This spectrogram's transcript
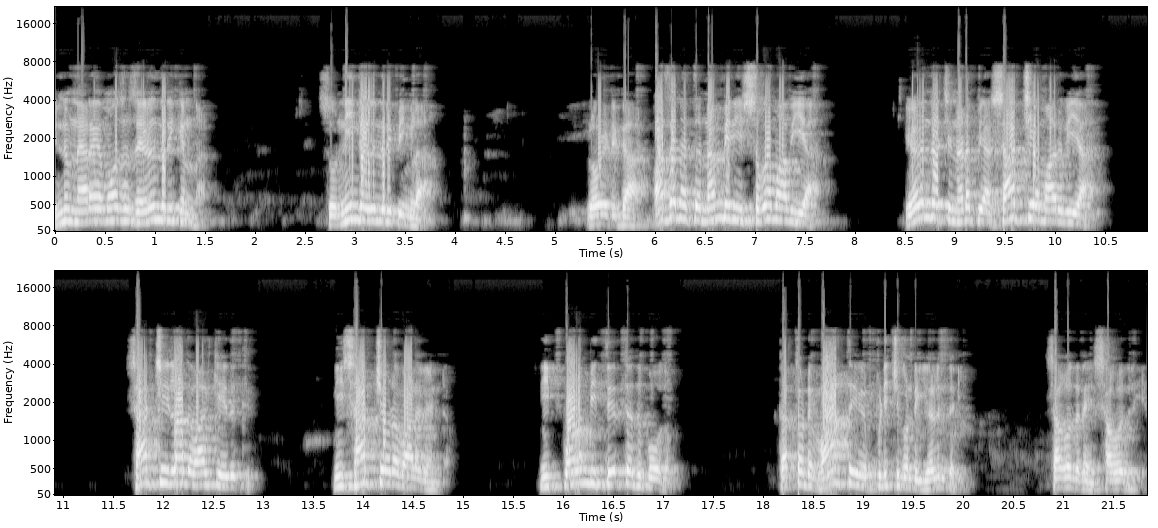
இன்னும் நிறைய மோசஸ் எழுந்திருக்கணும் சோ நீங்க எழுந்திருப்பீங்களா? வசனத்தை நம்பி நீ சுகமாவியா? எழுந்தச்சு நடப்பியா? சாட்சியா மாறுவியா? சாட்சி இல்லாத வாழ்க்கை எதுக்கு? நீ சாட்சியோட வாழ வேண்டும். நீ புலம்பி தீர்த்தது போதும். கத்தோட வார்த்தையை பிடிச்சு கொண்டு எழுந்தடி. சகோதரன் சகோதரிய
